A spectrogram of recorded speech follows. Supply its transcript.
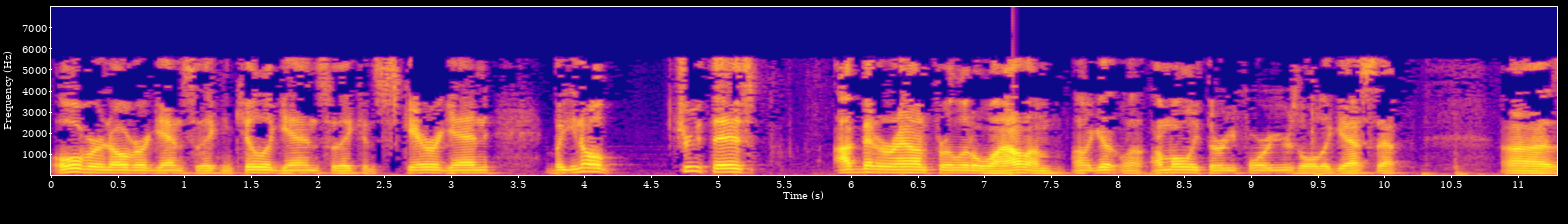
over and over again so they can kill again, so they can scare again. But you know, truth is, I've been around for a little while. I'm I guess well, I'm only 34 years old. I guess that uh,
